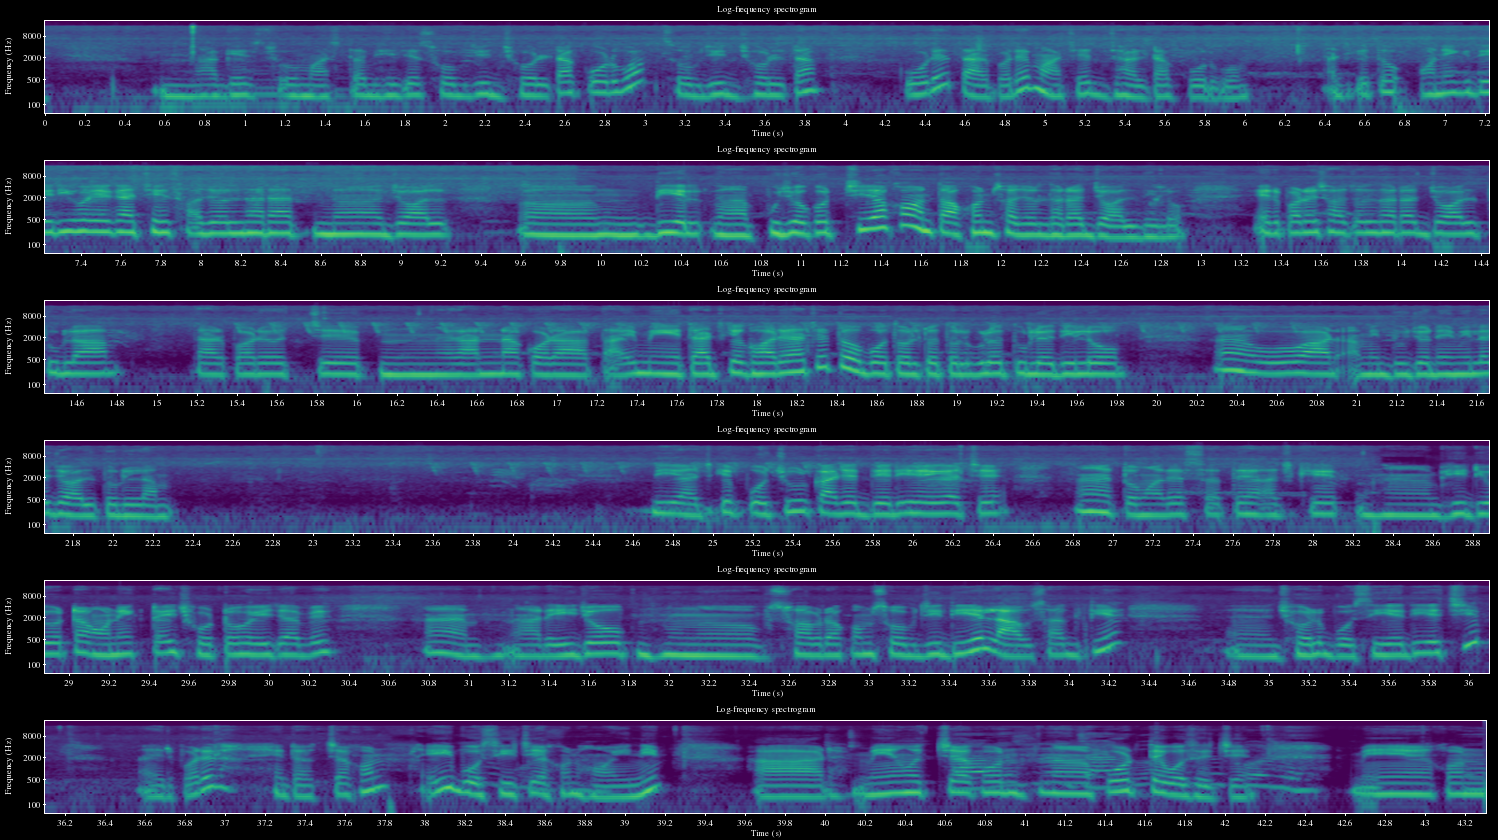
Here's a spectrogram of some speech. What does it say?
আগে মাছটা ভেজে সবজির ঝোলটা করব। সবজির ঝোলটা করে তারপরে মাছের ঝালটা করব। আজকে তো অনেক দেরি হয়ে গেছে, সজলধারা জল দিয়ে পুজো করছি যখন, তখন সজলধারার জল দিল। এরপরে সজলধারার জল তুলা, তারপরে হচ্ছে রান্না করা, তাই মেয়েটা আজকে ঘরে আছে তো বোতল টোতলগুলো তুলে দিল। হ্যাঁ ও আর আমি দুজনে মিলে জল তুললাম। দিয়ে আজকে প্রচুর কাজের দেরি হয়ে গেছে। হ্যাঁ তোমাদের সাথে আজকে হ্যাঁ, ভিডিওটা অনেকটাই ছোট হয়ে যাবে। হ্যাঁ আর এই যে সব রকম সবজি দিয়ে লাউ শাক দিয়ে ঝোল বসিয়ে দিয়েছি। এরপরে এটা হচ্ছে এখন এই বসিয়েছি এখন হয়নি। আর মেয়ে হচ্ছে এখন পড়তে বসেছে। মেয়ে এখন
